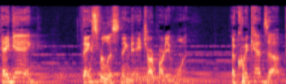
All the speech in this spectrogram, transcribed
Hey, gang! Thanks for listening to HR Party of One. A quick heads up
